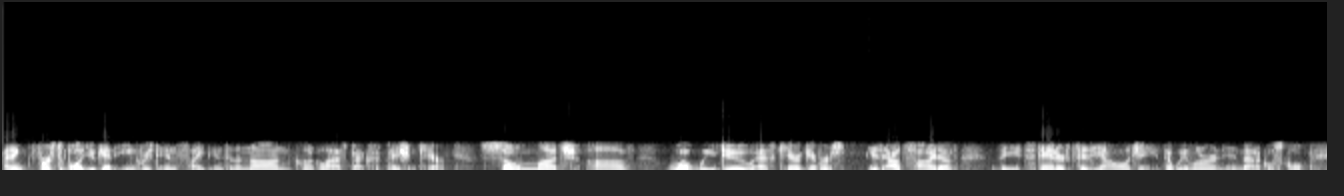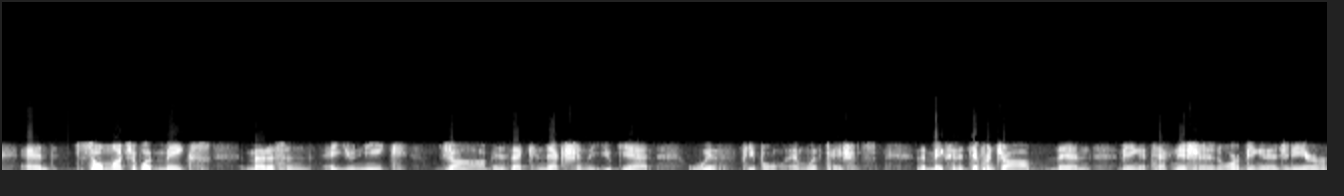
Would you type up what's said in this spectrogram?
I think, first of all, you get increased insight into the non clinical aspects of patient care. So much of what we do as caregivers is outside of the standard physiology that we learn in medical school. And so much of what makes medicine a unique job is that connection that you get with people and with patients. That makes it a different job than being a technician or being an engineer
